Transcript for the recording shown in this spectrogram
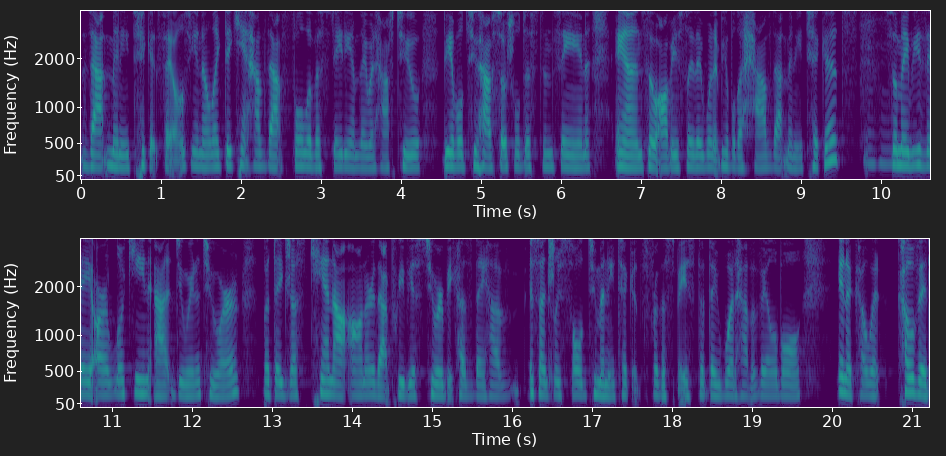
that many ticket sales. You know, like they can't have that full of a stadium. They would have to be able to have social distancing. And so obviously they wouldn't be able to have that many tickets. Mhm. So maybe they are looking at doing a tour, but they just cannot honor that previous tour because they have essentially sold too many tickets for the space that they would have available in a COVID COVID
